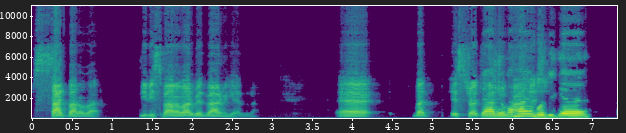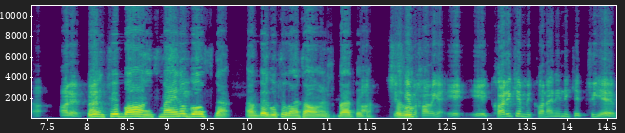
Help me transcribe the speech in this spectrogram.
100 برابر 200 برابر بهت برمیگردونم. و استراتژی همین بود دیگه. آره ببین توی بانک من اینو گفتم. بگو تو من تمامش بعد بگم. چیزی که می‌خوام کاری که می‌کنن اینه که توی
